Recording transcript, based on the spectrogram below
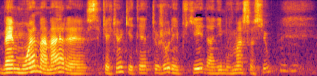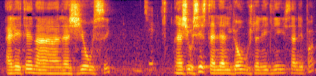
ben moi, ma mère, euh, c'est quelqu'un qui était toujours impliqué dans les mouvements sociaux. Elle était dans la JOC. La JOC, c'était l'aile gauche de l'Église à l'époque.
